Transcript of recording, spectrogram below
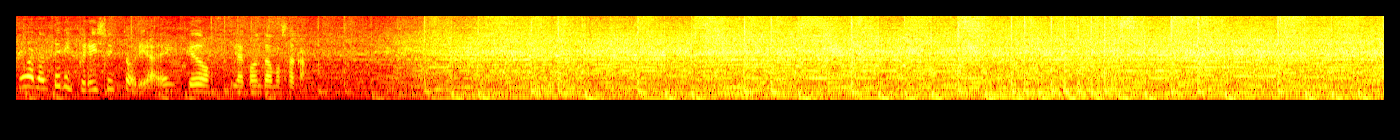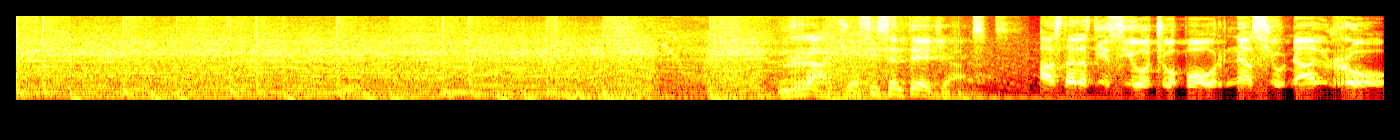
jugar al tenis, pero hizo historia, ¿eh? quedó, la contamos acá. Rayos y centellas hasta las 18 por Nacional Rock.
